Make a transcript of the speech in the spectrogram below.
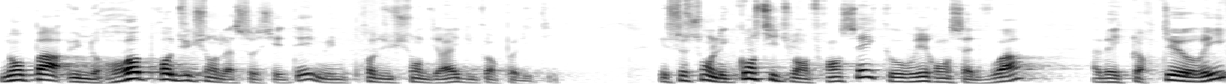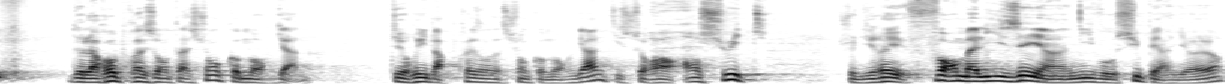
Non pas une reproduction de la société, mais une production directe du corps politique. Et ce sont les constituants français qui ouvriront cette voie avec leur théorie de la représentation comme organe. Théorie de la représentation comme organe qui sera ensuite, je dirais, formalisée à un niveau supérieur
